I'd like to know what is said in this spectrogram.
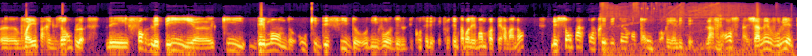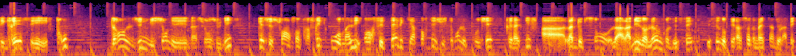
Euh, vous voyez, par exemple, les, les pays qui demandent ou qui décident au niveau du Conseil de sécurité, notamment les membres permanents, ne sont pas contributeurs en troupes en réalité. La France n'a jamais voulu intégrer ses troupes dans une mission des Nations Unies que ce soit en Centrafrique ou au Mali. Or, c'est elle qui a porté justement le projet relatif à l'adoption, à la mise en œuvre de ces, opérations de maintien de la paix.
